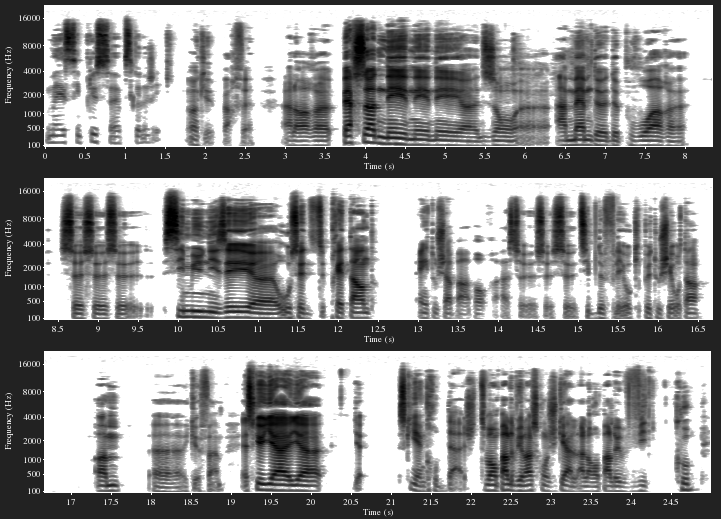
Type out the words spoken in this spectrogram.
mais c'est plus euh, psychologique. OK, parfait. Alors, euh, personne n'est, disons, à même de, de pouvoir se, se, se, s'immuniser euh, ou se, prétendre intouchable par rapport à ce, ce, type de fléau qui peut toucher autant hommes euh, que femmes. Est-ce qu'il y a, il y a, il y a- est-ce qu'il y a un groupe d'âge? Tu vois, on parle de violence conjugale, alors on parle de vie de couple.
